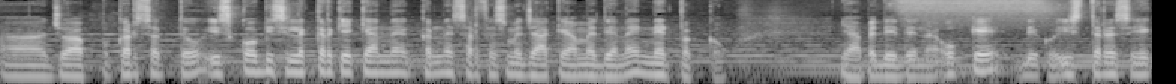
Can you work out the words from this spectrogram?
जो आप कर सकते हो। इसको भी सिलेक्ट करके क्या करना है? सरफेस में जाके हमें देना है नेटवर्क को। यहाँ पे दे देना है। ओके देखो, इस तरह से एक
